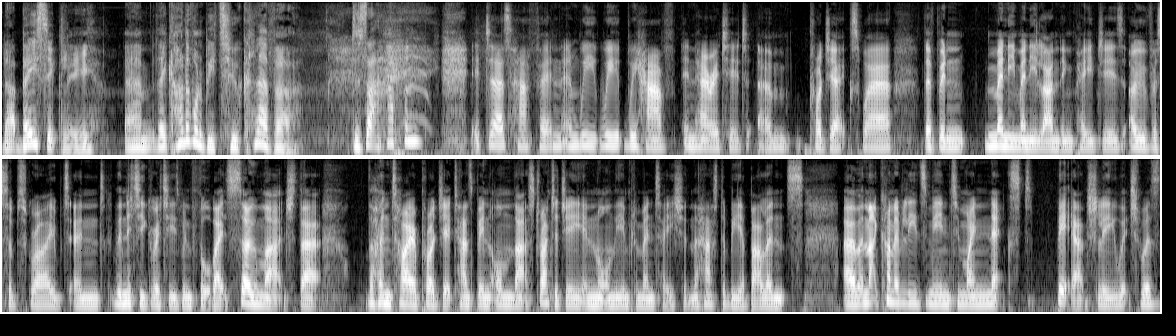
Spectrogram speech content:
that basically um, they kind of want to be too clever? Does that happen? It does happen, and we we, we have inherited um, projects where there've been many many landing pages oversubscribed, and the nitty gritty has been thought about so much that the entire project has been on that strategy and not on the implementation. There has to be a balance, um, and that kind of leads me into my next bit actually, which was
